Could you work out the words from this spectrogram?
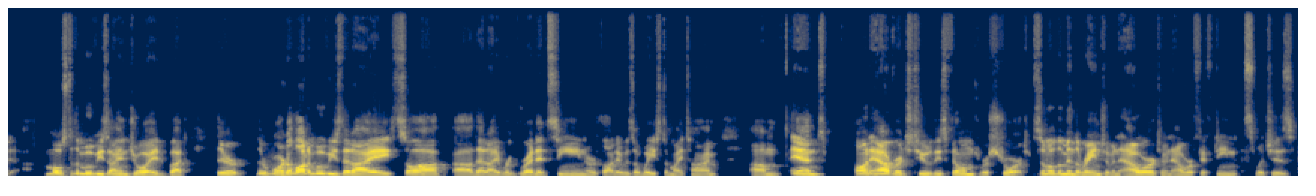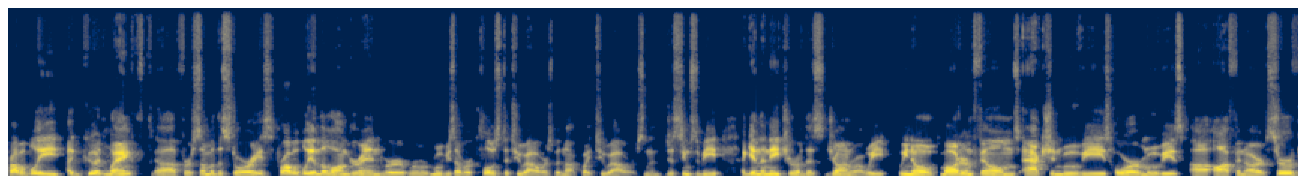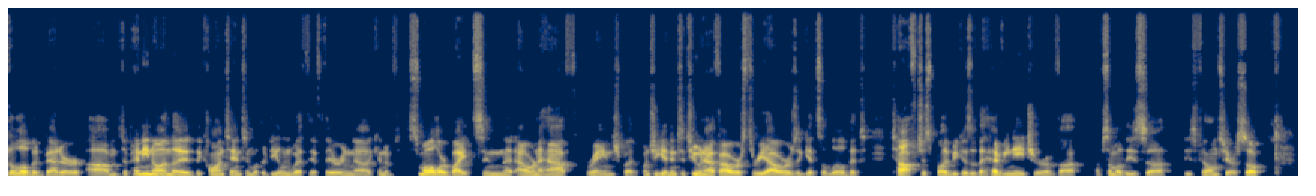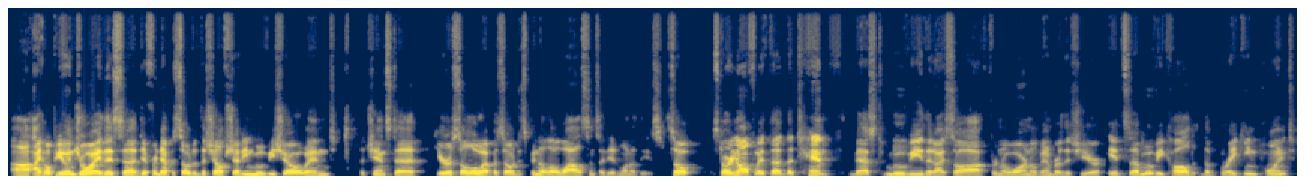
most of the movies I enjoyed, but there there weren't a lot of movies that I saw uh, that I regretted seeing or thought it was a waste of my time. Um, and on average, too, these films were short. Some of them in the range of an hour to an hour 15, which is probably a good length uh, for some of the stories. Probably in the longer end were, were movies that were close to two hours, but not quite two hours. And it just seems to be, again, the nature of this genre. We we know modern films, action movies, horror movies uh, often are served a little bit better um, depending on the, the content and what they're dealing with. If they're in uh, kind of smaller bites in that hour and a half range. But once you get into two and a half hours, three hours, it gets a little bit tough, just probably because of the heavy nature of uh, of some of these uh, these films here. So Uh, I hope you enjoy this uh, different episode of the Shelf Shedding Movie Show and the chance to hear a solo episode. It's been a little while since I did one of these. So, starting off with uh, the 10th best movie that I saw for Noir November this year. It's a movie called The Breaking Point.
